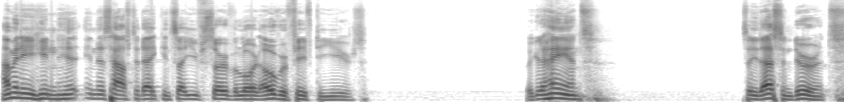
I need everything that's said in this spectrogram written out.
How many in, this house today can say you've served the Lord over 50 years? Look at the hands. See, that's endurance.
